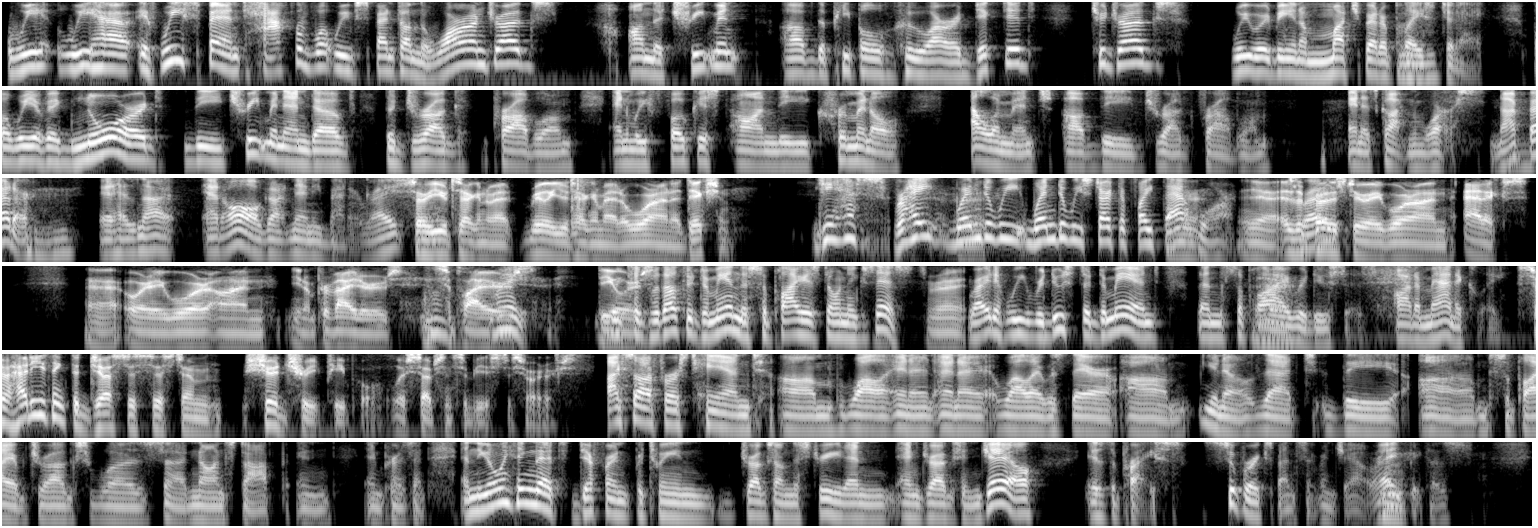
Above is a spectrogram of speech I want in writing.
we we have if we spent half of what we've spent on the war on drugs on the treatment of the people who are addicted to drugs, we would be in a much better place mm-hmm. today. But we have ignored the treatment end of the drug problem and we focused on the criminal element of the drug problem. And it's gotten worse, not mm-hmm. better. Mm-hmm. It has not at all gotten any better, right? So you're talking about really you're talking about a war on addiction. Yes, right. When do we when do we start to fight that yeah. war? Yeah, as right? opposed to a war on addicts uh, or a war on you know providers and oh, suppliers. Right. Dealers. Because without the demand, the suppliers don't exist. Right. Right. If we reduce the demand, then the supply right. reduces automatically. So, how do you think the justice system should treat people with substance abuse disorders? I saw firsthand um, while and and I while I was there, um, you know, that the um, supply of drugs was uh, nonstop in in prison, and the only thing that's different between drugs on the street and and drugs in jail is the price. Super expensive in jail, right? Mm. Because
